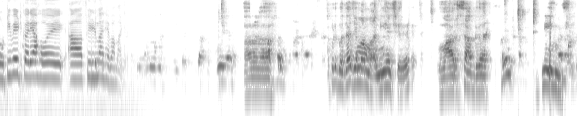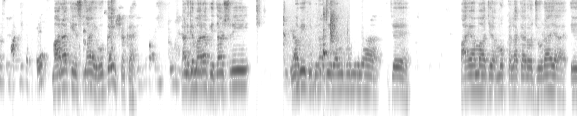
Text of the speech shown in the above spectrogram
મોટિવેટ કર્યા હોય આ ફિલ્ડમાં રહેવા માટે? આપણે બધા જ એમાં માનીએ છીએ, વારસાગત મારા કેસમાં એવું કહી શકાય. કારણ કે મારા પિતાશ્રી નવી ગુજરાતી રંગભૂમિના જે પાયામાં જે અમુક કલાકારો જોડાયા એ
